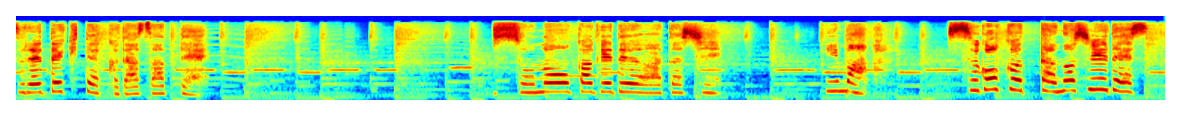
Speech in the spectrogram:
連れてきてくださって。そのおかげで私今すごく楽しいです。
